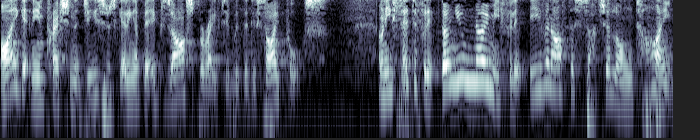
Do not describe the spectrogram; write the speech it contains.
I get the impression that Jesus was getting a bit exasperated with the disciples. Mean, he said to Philip, Don't you know me, Philip, even after such a long time?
